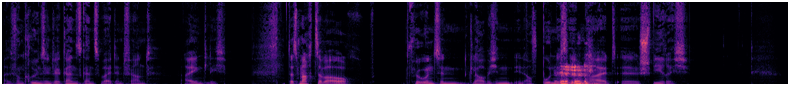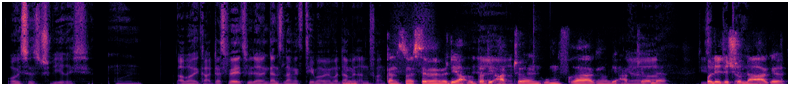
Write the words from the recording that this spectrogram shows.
also von Grün sind wir ganz, ganz weit entfernt, eigentlich. Das macht es aber auch für uns, glaube ich, in, in, auf Bundesebene halt äh, schwierig. Äußerst schwierig. Und, aber egal, das wäre jetzt wieder ein ganz langes Thema, wenn wir damit hm, anfangen. Ganz neues Thema, wenn wir die, über die aktuellen Umfragen und die aktuelle ja, politische Lage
